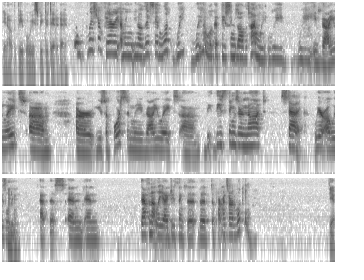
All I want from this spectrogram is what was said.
you know, the people we speak to day to day. Police are very, I mean, you know, they say, look, we, we look at these things all the time. We, we, we evaluate um, our use of force and we evaluate, um, th- these things are not static. We are always looking mm-hmm. at this. And, and definitely, I do think that the departments are looking. Yeah,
